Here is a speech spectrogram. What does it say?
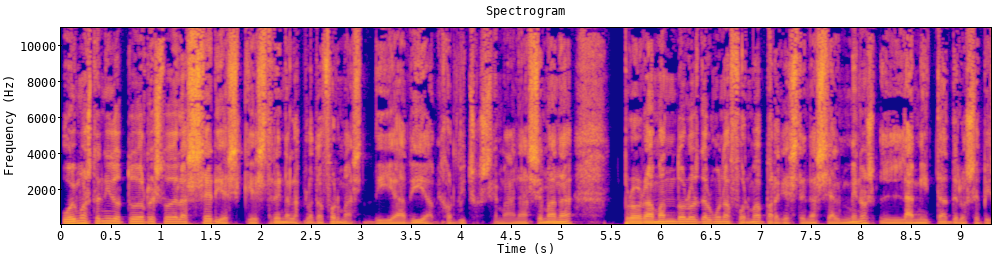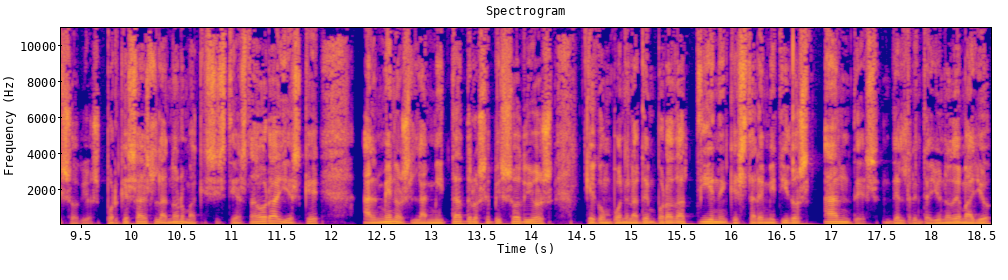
o hemos tenido todo el resto de las series que estrenan las plataformas día a día, mejor dicho, semana a semana, programándolos de alguna forma para que estrenase al menos la mitad de los episodios, porque esa es la norma que existía hasta ahora y es que al menos la mitad de los episodios que componen la temporada tienen que estar emitidos antes del 31 de mayo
